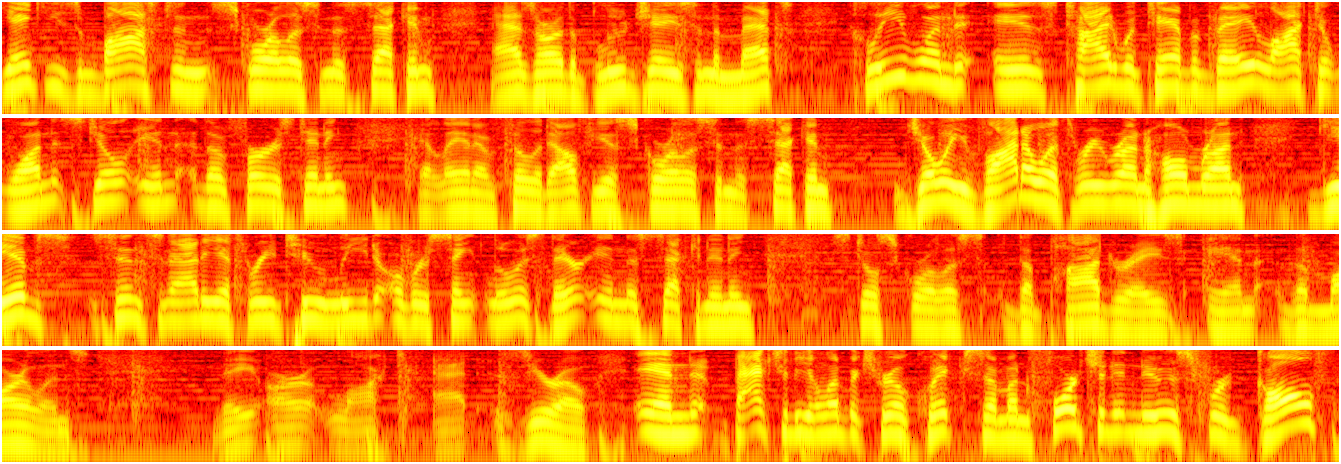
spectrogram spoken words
Yankees and Boston scoreless in the second, as are the Blue Jays and the Mets. Cleveland is tied with Tampa Bay, locked at one, still in the first inning. Atlanta and Philadelphia scoreless in the second. Joey Votto, a three run home run, gives Cincinnati a 3 2 lead over St. Louis. They're in the second inning, still scoreless. The Padres and the Marlins. They are locked at zero. And back to the Olympics, real quick. Some unfortunate news for golf.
